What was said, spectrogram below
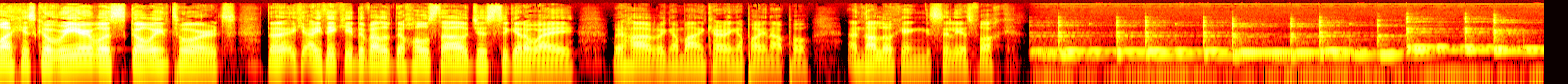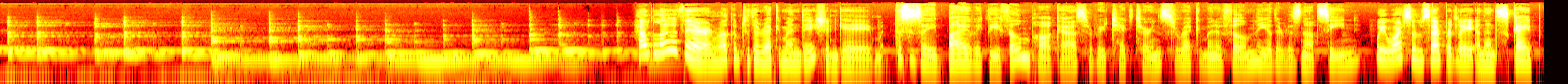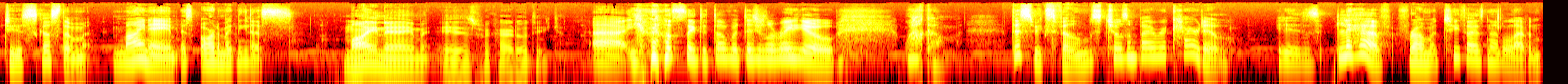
what his career was going towards. That I think he developed the whole style just to get away with having a man carrying a pineapple and not looking silly as fuck. Hello there, and welcome to the Recommendation Game. This is a bi weekly film podcast where we take turns to recommend a film the other has not seen. We watch them separately and then Skype to discuss them. My name is Orla McNelis. My name is Ricardo Deakin. Uh, you're listening to Dublin Digital Radio. Welcome. This week's film was chosen by Ricardo. It is Le Havre from 2011.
